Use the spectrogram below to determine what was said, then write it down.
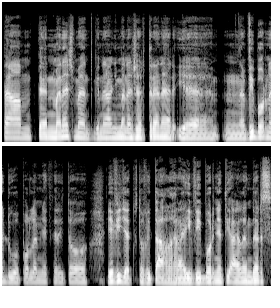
tam ten management, generální manažer, trenér je mm, výborné duo, podle mě, který to je vidět, to vytáhl, hrají výborně ty Islanders.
